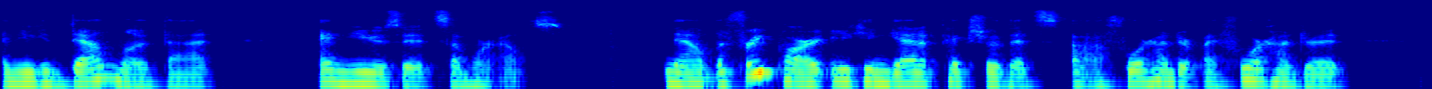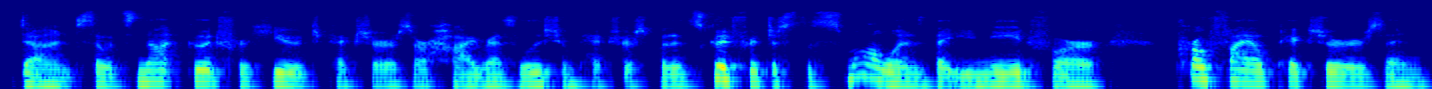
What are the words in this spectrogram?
And you can download that and use it somewhere else. Now, the free part, you can get a picture that's uh, 400 by 400 done. So it's not good for huge pictures or high resolution pictures, but it's good for just the small ones that you need for profile pictures and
